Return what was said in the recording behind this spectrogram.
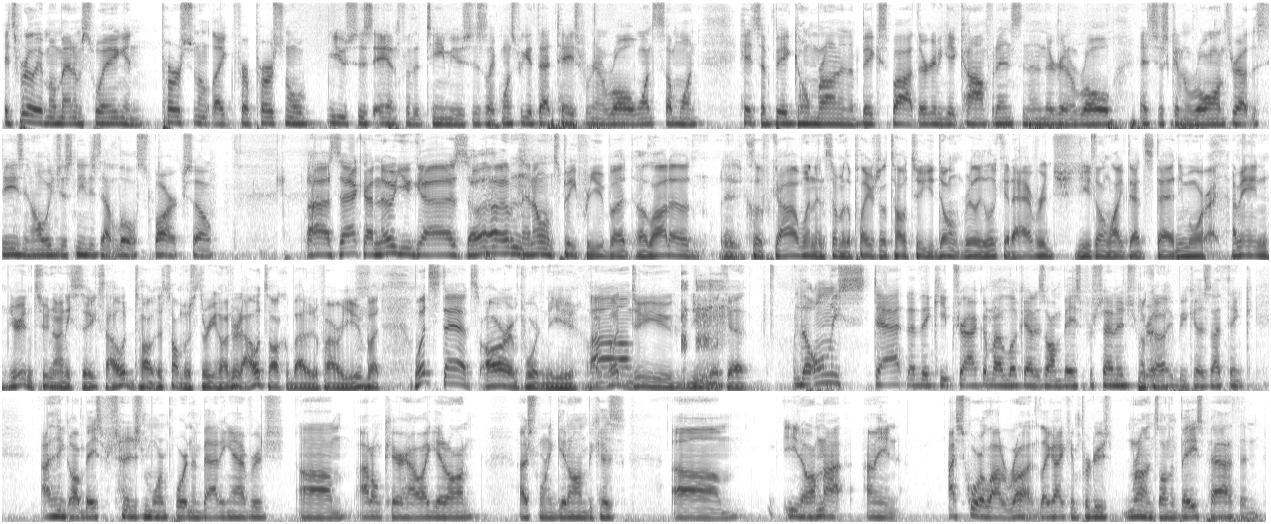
it's really a momentum swing and personal, like for personal uses and for the team uses. Like once we get that taste, we're gonna roll. Once someone hits a big home run in a big spot, they're gonna get confidence, and then they're gonna roll. And it's just gonna roll on throughout the season. All we just need is that little spark. So Uh, Zach, I know you guys, um, and I won't speak for you, but a lot of uh, Cliff Godwin and some of the players I talk to, you don't really look at average. You don't like that stat anymore. Right. I mean, you're in 296. I would talk. It's almost 300. I would talk about it if I were you. But what stats are important to you? Like, what Um, do you you look at? The only stat that they keep track of I look at is on base percentage, Okay. really, because I think I think on base percentage is more important than batting average. Um, I don't care how I get on. I just want to get on because, um, you know, I'm not. I mean, I score a lot of runs. Like I can produce runs on the base path, and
